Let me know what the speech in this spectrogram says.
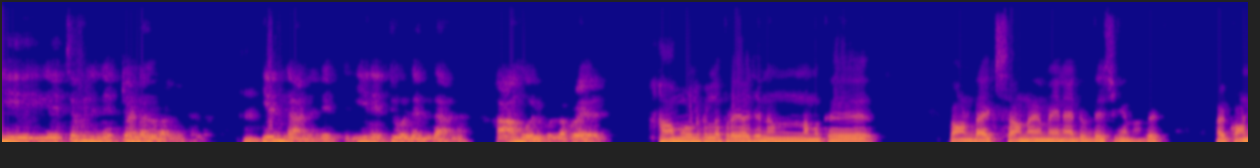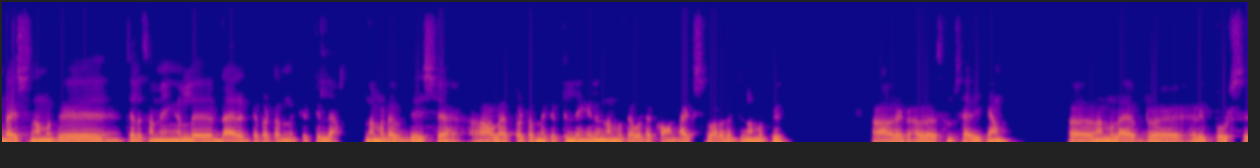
ഈ എച്ച് എഫിൽ നെറ്റ് ഉണ്ടെന്ന് പറഞ്ഞിട്ടുണ്ട്. എന്താണ് നെറ്റ് ഈ നെറ്റ് കൊണ്ട് എന്താണ് ഹാമുകൾക്കുള്ള പ്രയോജനം? ഹാമുകൾക്കുള്ള പ്രയോജനം നമുക്ക് കോണ്ടാക്ട്സ് ആണ് മെയിനായിട്ട് ഉദ്ദേശിക്കുന്നത്. ആ കോണ്ടാക്ട്സ് നമുക്ക് ചില സമയങ്ങളിൽ ഡയറക്റ്റ് പെട്ടെന്ന് കിട്ടില്ല. നമ്മുടെ ഉദ്ദേശ ആളെ പെട്ടെന്ന് കിട്ടില്ലെങ്കിലും നമുക്ക് അവിടെ കോണ്ടാക്ട്സ് പറഞ്ഞിട്ട് നമുക്ക് അവരെ അവരെ സംസാരിക്കാം. നമ്മളെ റിപ്പോർട്ട്സ്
